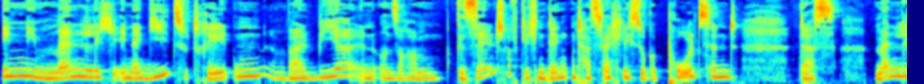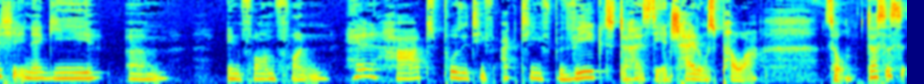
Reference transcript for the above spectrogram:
in die männliche Energie zu treten, weil wir in unserem gesellschaftlichen Denken tatsächlich so gepolt sind, dass männliche Energie ähm, in Form von hell, hart, positiv, aktiv, bewegt, da ist die Entscheidungspower. So, das ist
